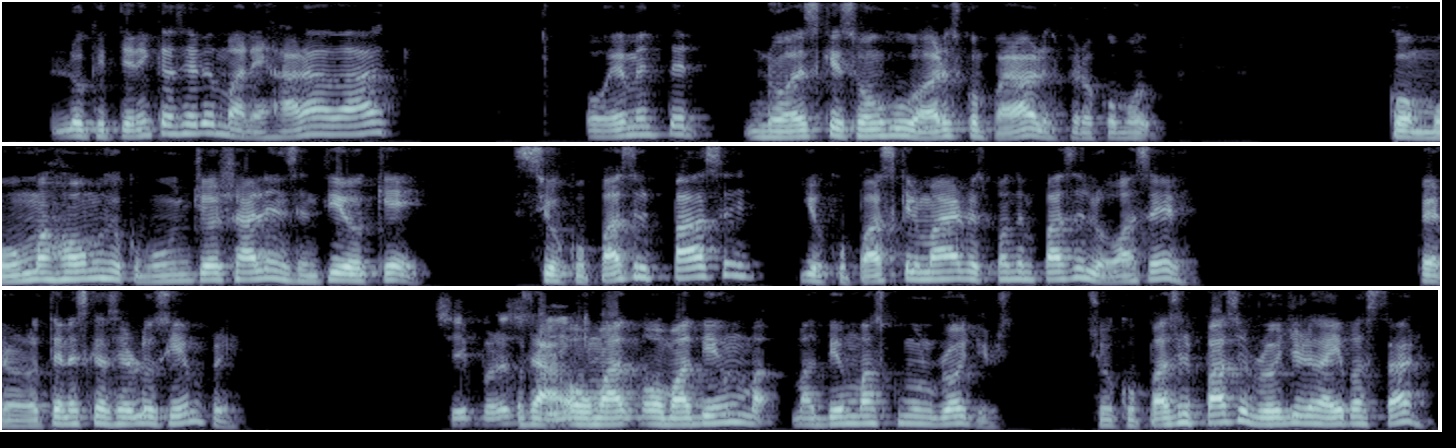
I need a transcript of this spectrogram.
lo que tienen que hacer es manejar a Dak, obviamente no es que son jugadores comparables, pero como, como un Mahomes o como un Josh Allen, en el sentido que si ocupas el pase y ocupas que el Madre responda en pase, lo va a hacer, pero no tienes que hacerlo siempre. Sí, por eso O sea, o más, o más bien, más bien más como un Rodgers. Si ocupas el pase, Rodgers ahí va a estar.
